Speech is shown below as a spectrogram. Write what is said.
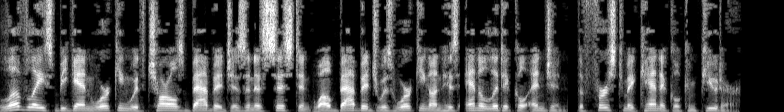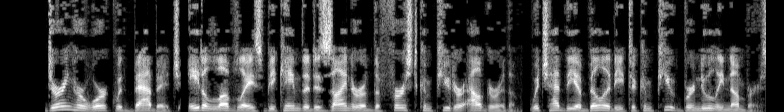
Lovelace began working with Charles Babbage as an assistant while Babbage was working on his analytical engine, the first mechanical computer. During her work with Babbage, Ada Lovelace became the designer of the first computer algorithm, which had the ability to compute Bernoulli numbers.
